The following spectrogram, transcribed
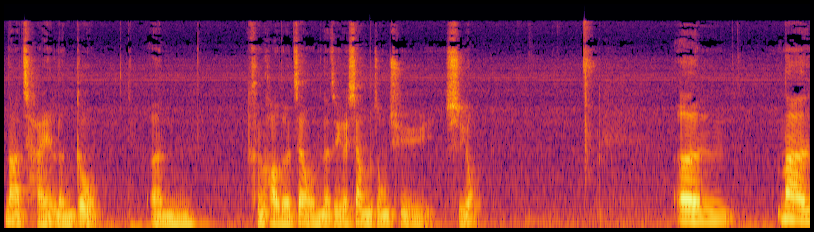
那才能够，嗯，很好的在我们的这个项目中去使用。嗯，那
